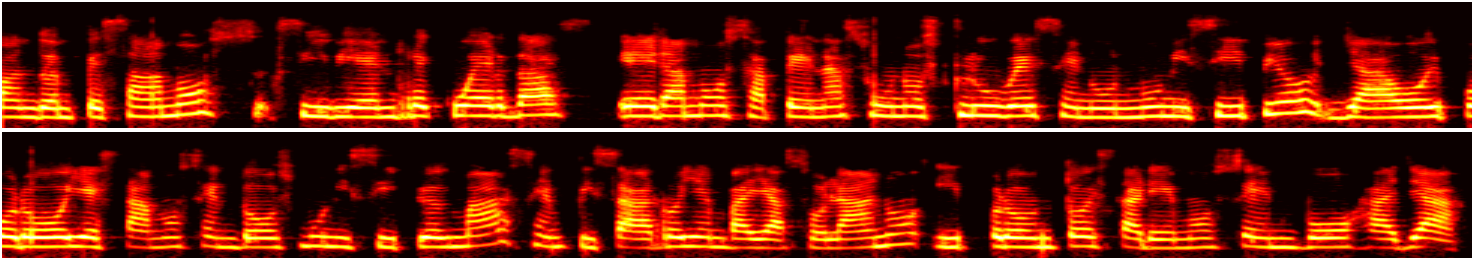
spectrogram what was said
cuando empezamos, si bien recuerdas, éramos apenas unos clubes en un municipio, ya hoy por hoy estamos en dos municipios más, en Pizarro y en Vallasolano, y pronto estaremos en Bojayá.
